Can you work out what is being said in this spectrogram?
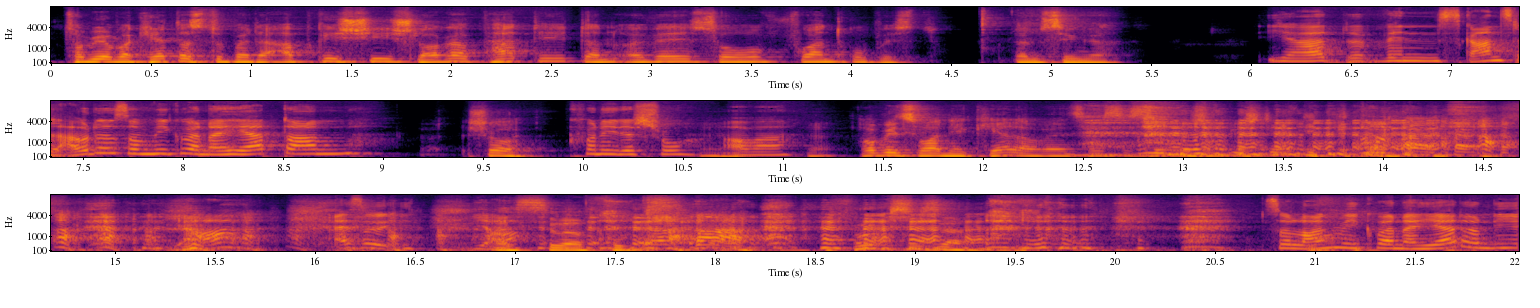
Jetzt habe ich aber gehört, dass du bei der Après-Ski-Schlagerparty dann alle so vorn dran bist. Beim Singen. ja, wenn es ganz laut ist und mich keiner hört, dann Schon. kann ich das schon. Aber Ja. Habe ich zwar nicht gehört, aber jetzt hast du es selber schon bestätigt. ja, also ja, So ein Fuchs. Fuchs ist er. solange mich keiner hört und ich,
